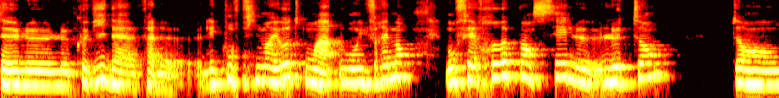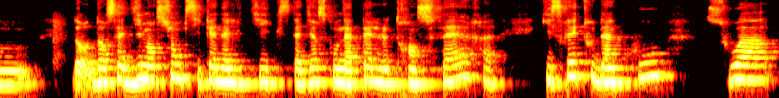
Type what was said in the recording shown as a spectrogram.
le, le, Covid, enfin les confinements et autres ont, vraiment, m'ont fait repenser le, le temps dans, cette dimension psychanalytique, c'est-à-dire ce qu'on appelle le transfert, qui serait tout d'un coup soit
